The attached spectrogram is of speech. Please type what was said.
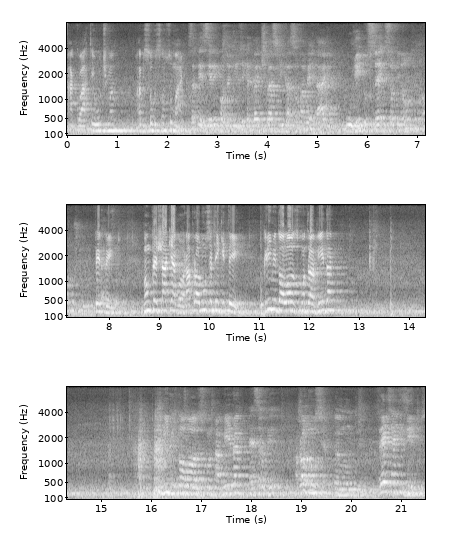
A quarta e última, absolvição sumária. Essa terceira é importante dizer que a desclassificação, na verdade, o rito segue, só que não no tribunal do júri. Perfeito. Vamos fechar aqui agora. A pronúncia tem que ter crime doloso contra a vida. Crimes dolosos contra a vida. Essa é o quê? A pronúncia. Pronúncia. Três requisitos.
